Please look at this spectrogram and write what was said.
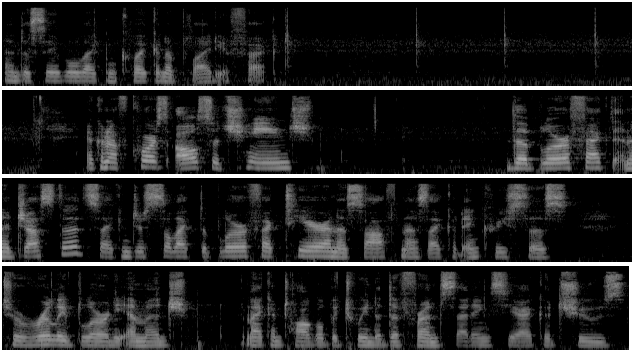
and disable I can click and apply the effect. I can of course also change the blur effect and adjust it so I can just select the blur effect here and the softness I could increase this to really blur the image and I can toggle between the different settings here I could choose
